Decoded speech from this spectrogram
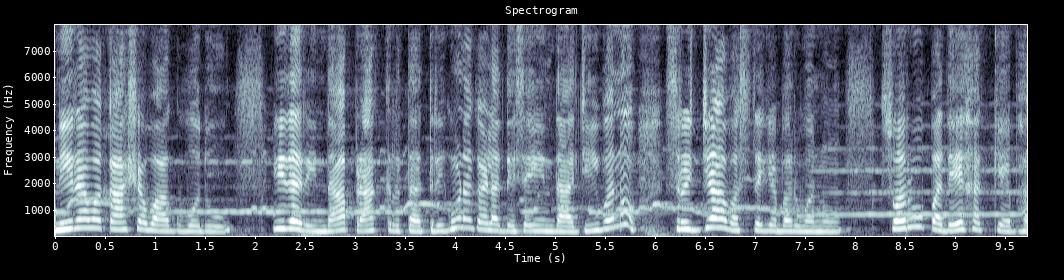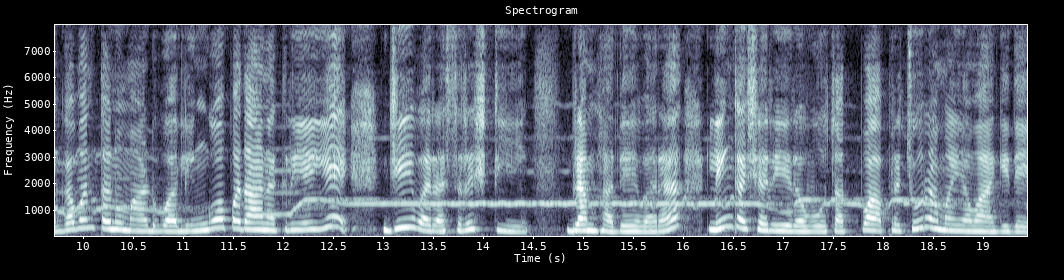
ನಿರವಕಾಶವಾಗುವುದು. ಇದರಿಂದ ಪ್ರಾಕೃತ ತ್ರಿಗುಣಗಳ ದೆಸೆಯಿಂದ ಜೀವನು ಸೃಜ್ಯಾವಸ್ಥೆಗೆ ಬರುವನು. ಸ್ವರೂಪ ದೇಹಕ್ಕೆ ಭಗವಂತನು ಮಾಡುವ ಲಿಂಗೋಪದಾನ ಕ್ರಿಯೆಯೇ ಜೀವರ ಸೃಷ್ಟಿ. ಬ್ರಹ್ಮದೇವರ ಲಿಂಗ ಶರೀರವು ಸತ್ವ ಪ್ರಚುರಮಯವಾಗಿದೆ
